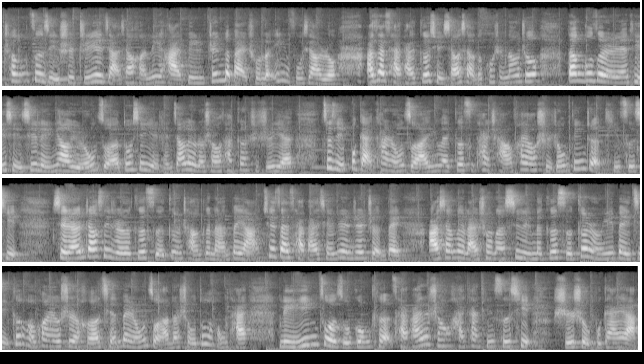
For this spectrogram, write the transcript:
称自己是职业假笑很厉害，并真的摆出了应付笑容。而在彩排歌曲小小的过程当中，当工作人员提醒希林要与容祖儿多些眼神交流的时候，他更是直言自己不敢看容祖儿，因为歌词太长，他要始终盯着提词器。显然张信哲的歌词更长更难背啊，却在彩排前认真准备。而相对来说呢，希林的歌词更容易背记，更何况又是和前辈容祖儿的首度同台，理应做足功课。彩排的时候还看提词器，实属不该呀。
